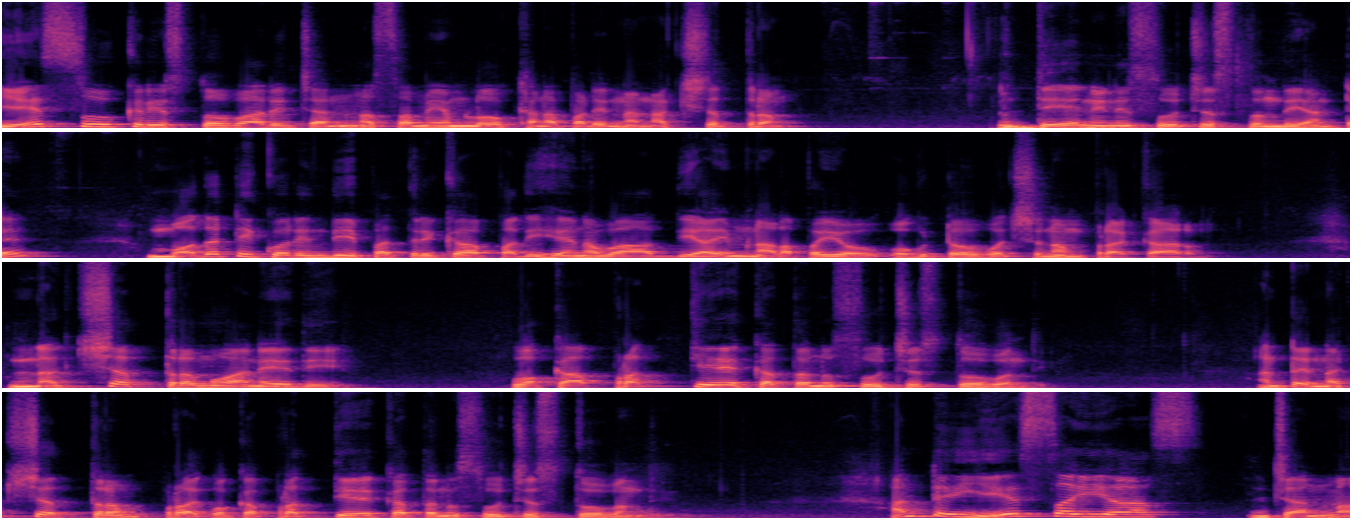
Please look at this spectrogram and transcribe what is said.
యేసుక్రీస్తు వారి జన్మ సమయంలో కనపడిన నక్షత్రం దేనిని సూచిస్తుంది అంటే మొదటి కొరింది పత్రిక పదిహేనవ అధ్యాయం నలభయో ఒకటో వచనం ప్రకారం నక్షత్రము అనేది ఒక ప్రత్యేకతను సూచిస్తూ ఉంది. అంటే నక్షత్రం ప్ర ఒక ప్రత్యేకతను సూచిస్తూ ఉంది. అంటే ఏసయ్య జన్మ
